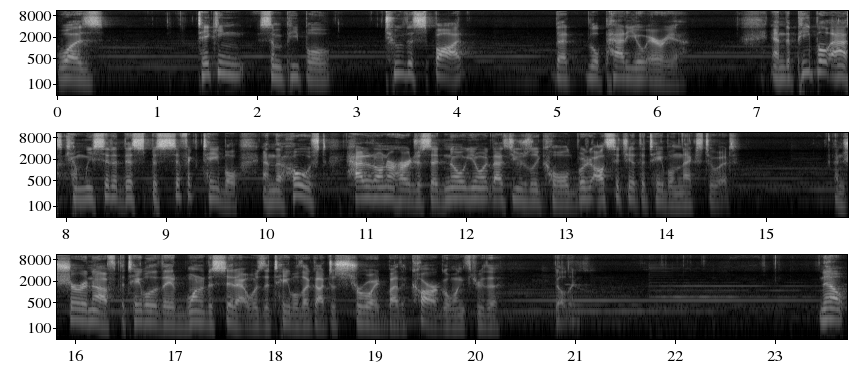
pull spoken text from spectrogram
was taking some people to the spot, that little patio area. And the people asked, Can we sit at this specific table? And the host had it on her heart, just said, No, you know what? That's usually cold, but I'll sit you at the table next to it. And sure enough, the table that they had wanted to sit at was the table that got destroyed by the car going through the building. Now,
